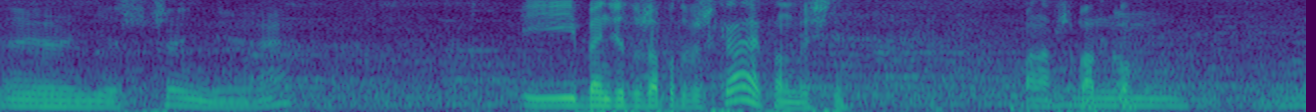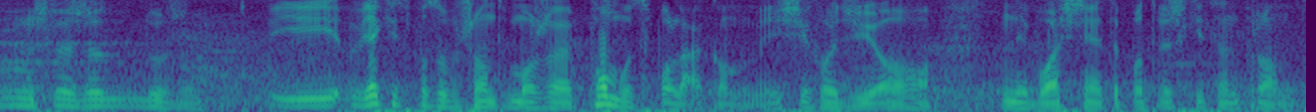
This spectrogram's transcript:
Y, Jeszcze nie. I będzie duża podwyżka, jak Pan myśli? W Pana przypadku. Mm, Myślę, że dużo. I w jaki sposób rząd może pomóc Polakom, jeśli chodzi o y, właśnie te podwyżki cen prądu?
